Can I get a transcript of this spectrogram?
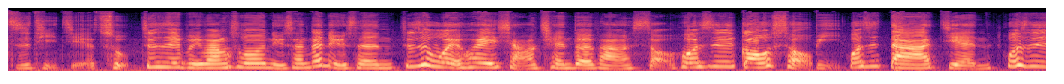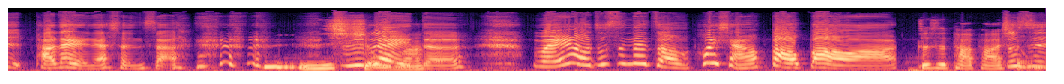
肢体接触，就是比方说女生跟女生，就是我也会想要牵对方的手，或是勾手臂，或是搭肩，或是趴在人家身上之？类的。没有，就是那种会想要抱抱啊，这是趴趴熊就是？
